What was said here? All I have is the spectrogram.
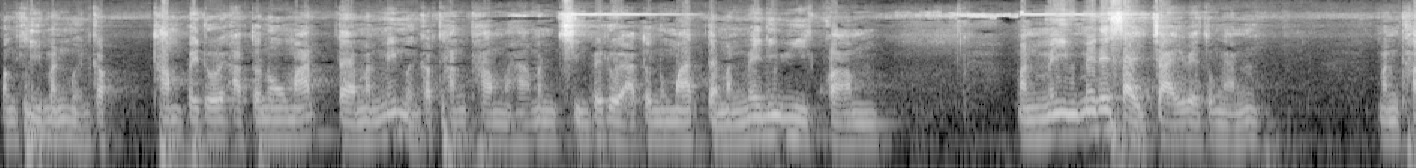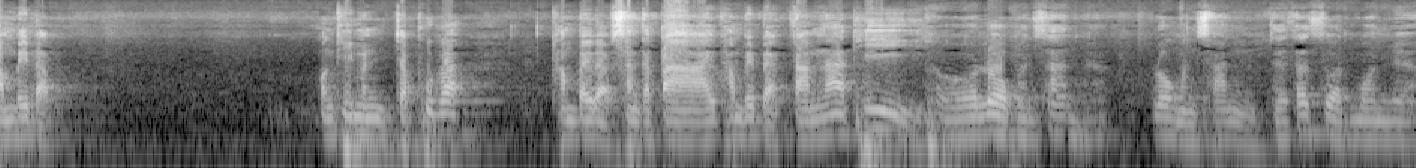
บางทีมันเหมือนกับทำไปโดยอัตโนมัติ แต่มันไม่เหมือนกับทางธรรมอะฮะมันชินไปโดยอัตโนมัติ แต่มันไม่ได้มีความ มันไม่ไม่ได้ใส่ใจไปตรงนั้น มันทำไปแบบ บางทีมันจะพูดว่าทำไปแบบสังกตายทำไปแบบตามหน้าที่โอ้โลกมันสั้นครับโลกมันสั้น แต่ถ้าสวดมนต์เนี่ย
